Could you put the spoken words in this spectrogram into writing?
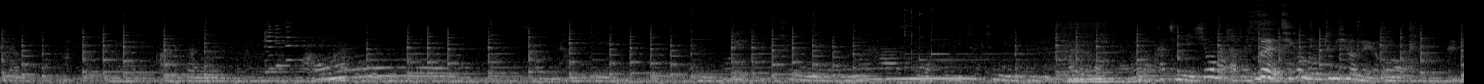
그다음 음, 아르간 오일도 들어가고 아보카도 오일도 들어가고 참담기 그 뿌리 추충 하수 뿌리 추충이 다 들어가잖아요. 같이 시원하다고 했어요. 네, 지금도 엄청 시원해요. 어, 그게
